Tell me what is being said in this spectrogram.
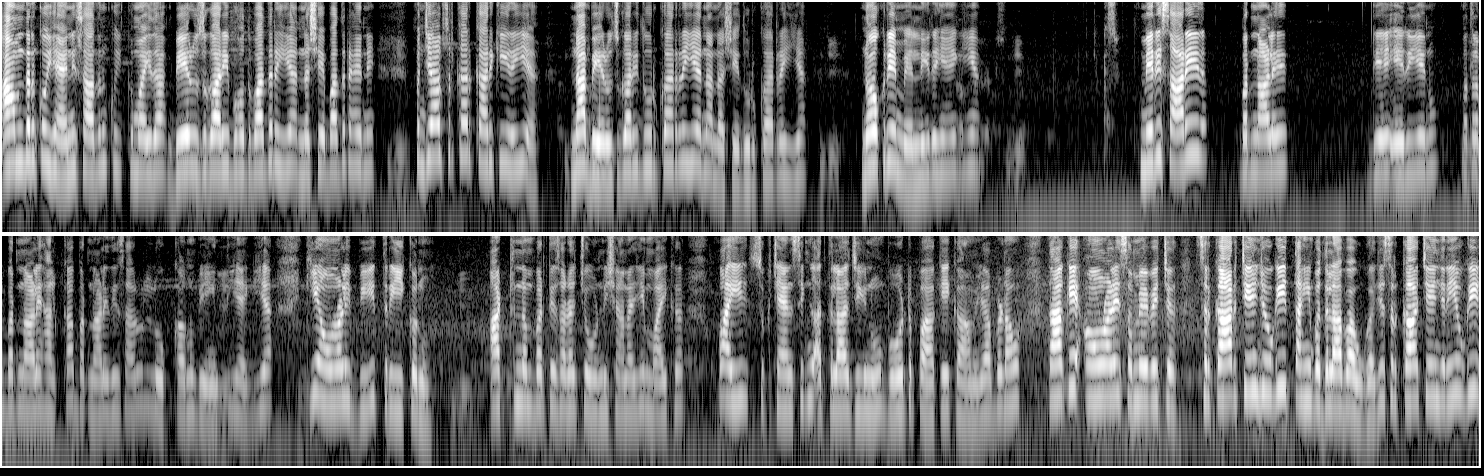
ਆਮਦਨ ਕੋਈ ਹੈ ਨਹੀਂ ਸਾਧਨ ਕੋਈ ਕਮਾਈ ਦਾ ਬੇਰੁਜ਼ਗਾਰੀ ਬਹੁਤ ਵੱਧ ਰਹੀ ਹੈ ਨਸ਼ੇ ਵੱਧ ਰਹੇ ਨੇ। ਪੰਜਾਬ ਸਰਕਾਰ ਕਰ ਕੀ ਰਹੀ ਹੈ? ਨਾ ਬੇਰੁਜ਼ਗਾਰੀ ਦੂਰ ਕਰ ਰਹੀ ਹੈ ਨਾ ਨਸ਼ੇ ਦੂਰ ਕਰ ਰਹੀ ਹੈ। ਜੀ। ਨੌਕਰੀਆਂ ਮਿਲ ਨਹੀਂ ਰਹੀਆਂ ਹੈਗੀਆਂ। ਜੀ। ਮੇਰੇ ਸਾਰੇ ਬਰਨਾਲੇ ਦੇ ਏਰੀਏ ਨੂੰ ਮਤਲਬ ਬਰਨਾਲੇ ਹਲਕਾ ਬਰਨਾਲੇ ਦੇ ਸਾਰੇ ਲੋਕਾਂ ਨੂੰ ਬੇਨਤੀ ਹੈਗੀ ਆ ਕਿ ਆਉਣ ਵਾਲੀ 20 ਤਰੀਕ ਨੂੰ 8 ਨੰਬਰ ਤੇ ਸਾਡਾ ਚੋਣ ਨਿਸ਼ਾਨਾ ਜੀ ਮਾਈਕ। ਭਾਈ ਸੁਖਚੈਨ ਸਿੰਘ ਅਤਲਾ ਜੀ ਨੂੰ ਵੋਟ ਪਾ ਕੇ ਕਾਮਯਾਬ ਬਣਾਓ ਤਾਂ ਕਿ ਆਉਣ ਵਾਲੇ ਸਮੇਂ ਵਿੱਚ ਸਰਕਾਰ ਚੇਂਜ ਹੋਗੀ ਤਾਂ ਹੀ ਬਦਲਾਅ ਆਊਗਾ। ਜੇ ਸਰਕਾਰ ਚੇਂਜ ਨਹੀਂ ਹੋਗੀ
